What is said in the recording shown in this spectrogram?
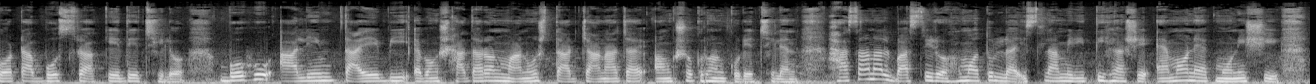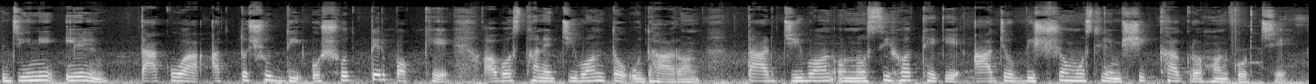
গোটা বসরা কেঁদেছিল বহু আলিম, তায়েবি এবং সাধারণ মানুষ তার জানাজায় অংশগ্রহণ করেছিলেন। হাসান আল বাসরি রহমতুল্লাহ ইসলামের ইতিহাসে এমন এক মনীষী যিনি ইলম তাকুয়া আত্মশুদ্ধি ও সত্যের পক্ষে অবস্থানের জীবন্ত উদাহরণ। তার জীবন ও নসিহত থেকে আজও বিশ্ব মুসলিম শিক্ষা গ্রহণ করছে।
